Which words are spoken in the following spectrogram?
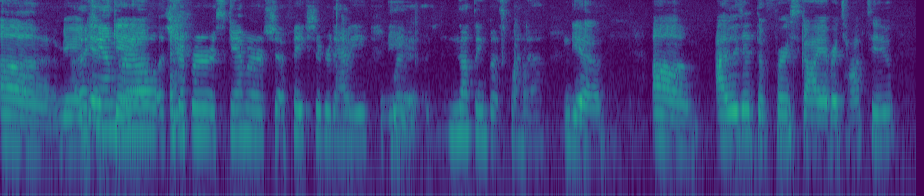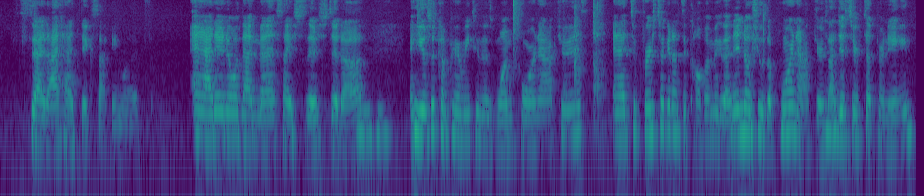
Um, A get cam scammed. girl, a stripper, a scammer, a, sh- a fake sugar daddy. Yeah. with nothing but Splenda. Yeah. Um, I was at the first guy I ever talked to said I had dick sucking lips. And I didn't know what that meant, so I searched it up. Mhm. And he also compared me to this one porn actress. And I first took it as a compliment because I didn't know she was a porn actress. I just searched up her name.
